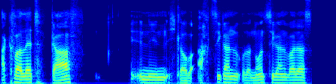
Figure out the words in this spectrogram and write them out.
Aqualet Garth in den, ich glaube, 80ern oder 90ern war das.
